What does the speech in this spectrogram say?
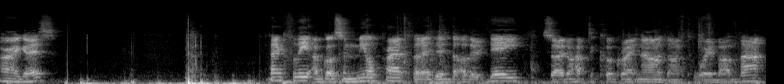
Alright guys. Thankfully, I've got some meal prep that I did the other day, so I don't have to cook right now, I don't have to worry about that.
